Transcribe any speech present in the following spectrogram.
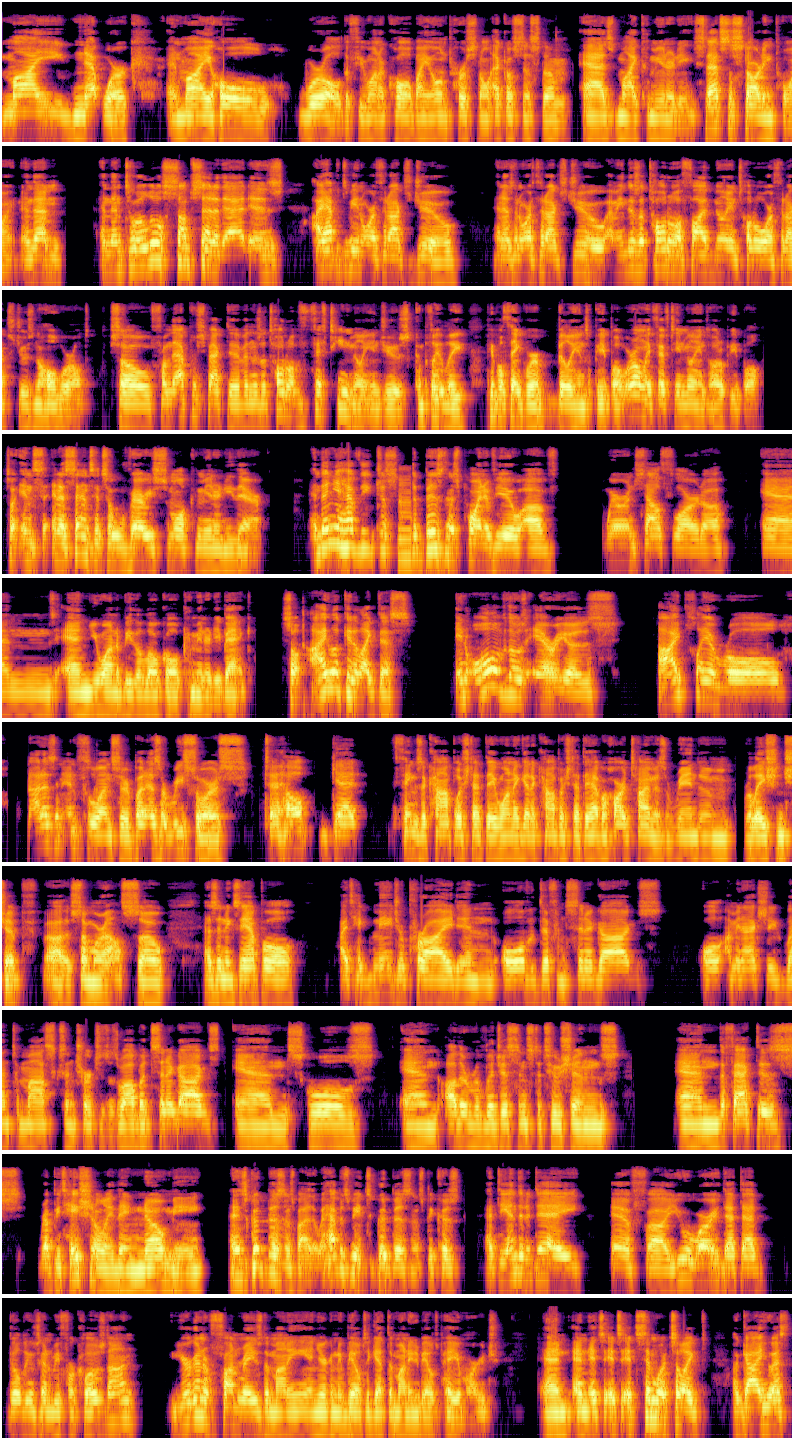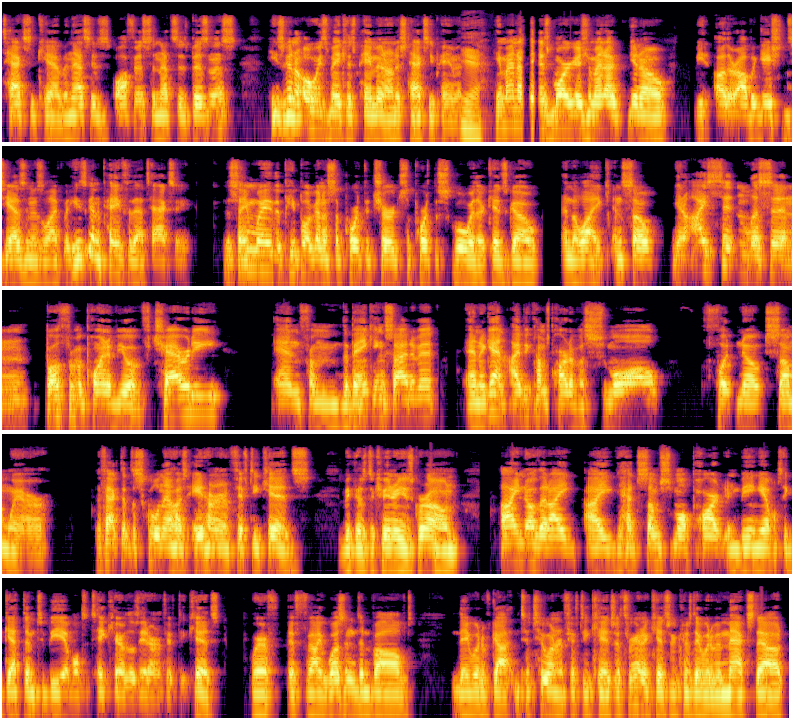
my network and my whole world, if you want to call it my own personal ecosystem, as my community. So that's the starting point. And then and then to a little subset of that is I happen to be an Orthodox Jew. And as an Orthodox Jew, I mean, there's a total of 5 million total Orthodox Jews in the whole world. So, from that perspective, and there's a total of 15 million Jews completely. People think we're billions of people. We're only 15 million total people. So, in, in a sense, it's a very small community there. And then you have the just hmm. the business point of view of we're in South Florida and and you want to be the local community bank. So I look at it like this. In all of those areas, I play a role not as an influencer, but as a resource to help get things accomplished that they want to get accomplished that they have a hard time as a random relationship uh, somewhere else. So, as an example, I take major pride in all the different synagogues. All, I mean, I actually went to mosques and churches as well, but synagogues and schools and other religious institutions. And the fact is, reputationally, they know me. And it's good business, by the way. It happens to be it's good business because at the end of the day, if uh, you were worried that that building is going to be foreclosed on, you're going to fundraise the money and you're going to be able to get the money to be able to pay your mortgage. And and it's it's it's similar to like a guy who has a taxi cab and that's his office and that's his business. He's going to always make his payment on his taxi payment. Yeah. He might not pay his mortgage. He might not, you know, meet other obligations he has in his life, but he's going to pay for that taxi the same way that people are going to support the church, support the school where their kids go, and the like. And so, you know, I sit and listen both from a point of view of charity and from the banking side of it. And again, I become part of a small footnote somewhere. The fact that the school now has 850 kids because the community has grown, I know that I, I had some small part in being able to get them to be able to take care of those 850 kids. Where if, if I wasn't involved, they would have gotten to 250 kids or 300 kids because they would have been maxed out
